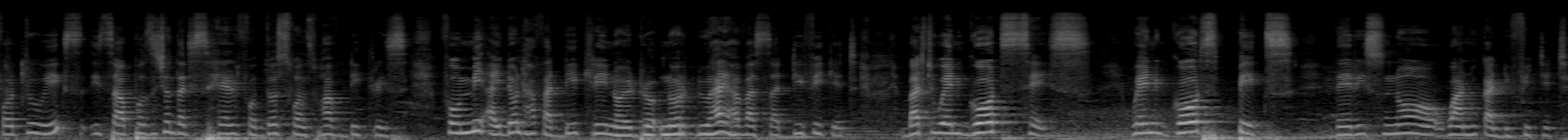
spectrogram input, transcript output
for two weeks. It's a position that is held for those ones who have degrees. For me, I don't have a degree, nor, do- nor do I have a certificate. But when God says, when God speaks, there is no one who can defeat it.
